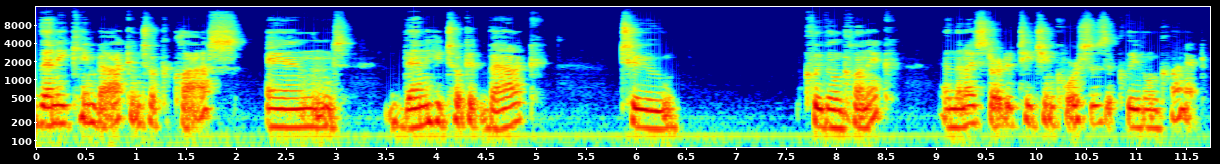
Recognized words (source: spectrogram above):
then he came back and took a class, and then he took it back to Cleveland Clinic, and then I started teaching courses at Cleveland Clinic.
